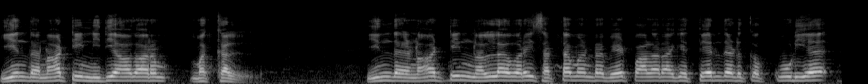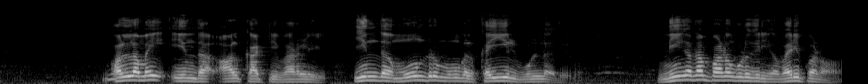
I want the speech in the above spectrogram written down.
இந்த நாட்டின் நிதி ஆதாரம் மக்கள். இந்த நாட்டின் நல்லவரை சட்டமன்ற வேட்பாளராக தேர்ந்தெடுக்கக்கூடிய வல்லமை இந்த ஆள்காட்டி வரலில் இந்த மூன்றும் உங்கள் கையில் உள்ளது. நீங்கள் தான் பணம் கொடுக்குறீங்க வரி பணம்.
